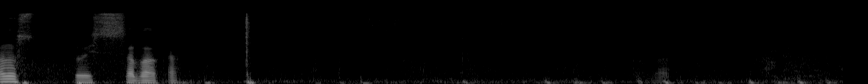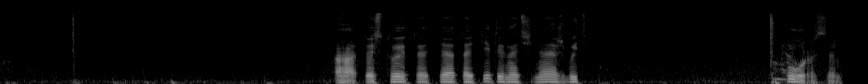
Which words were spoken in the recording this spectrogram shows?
А ну стой, собака. Ага, то есть стоит от тебя отойти, ты начинаешь быть курсом.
